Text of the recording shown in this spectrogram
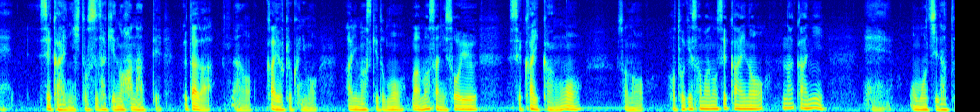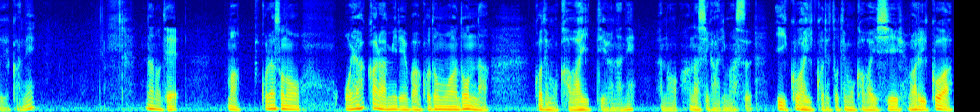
え世界に一つだけの花」って歌があの歌謡曲にもありますけども、まあ、まさにそういう世界観をその仏様の世界の中に、えー、お持ちだというかね。なのでこれはその親から見れば子供はどんな子でも可愛いっていうようなねあの話があります。いい子はいい子でとても可愛いし悪い子は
